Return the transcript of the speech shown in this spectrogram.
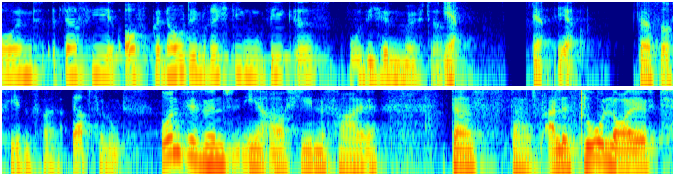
und dass sie auf genau dem richtigen Weg ist, wo sie hin möchte. Ja. Ja. Ja. Das auf jeden Fall. Absolut. Und wir wünschen ihr auf jeden Fall, dass das alles so läuft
